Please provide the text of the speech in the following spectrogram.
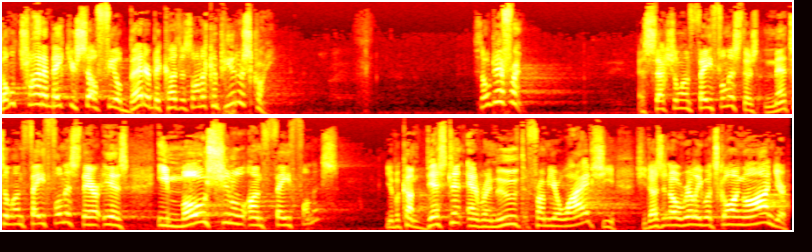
Don't try to make yourself feel better because it's on a computer screen. It's no different. As sexual unfaithfulness, there's mental unfaithfulness, there is emotional unfaithfulness. You become distant and removed from your wife. She, she doesn't know really what's going on. You're,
